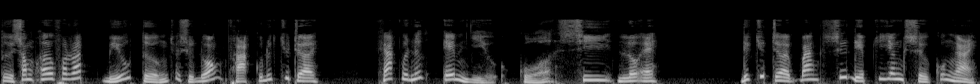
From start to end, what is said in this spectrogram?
từ sông Euphrates biểu tượng cho sự đoán phạt của Đức Chúa Trời, khác với nước êm dịu của Siloe. Đức Chúa Trời ban sứ điệp cho dân sự của Ngài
